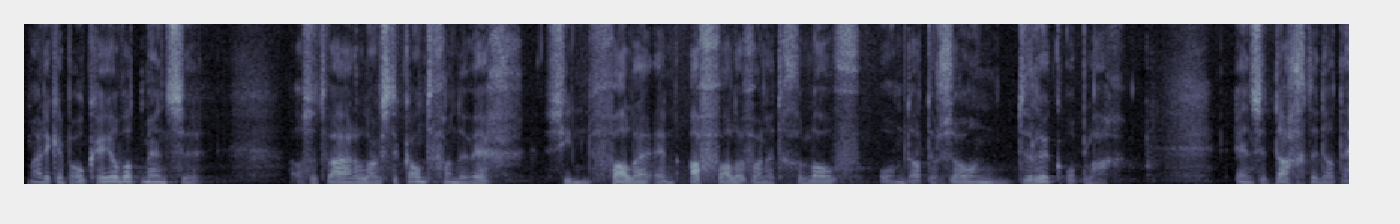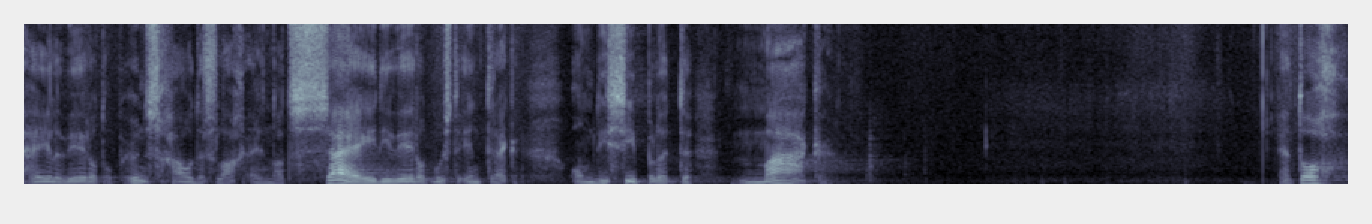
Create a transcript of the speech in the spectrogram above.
Maar ik heb ook heel wat mensen, als het ware, langs de kant van de weg zien vallen en afvallen van het geloof, omdat er zo'n druk op lag. En ze dachten dat de hele wereld op hun schouders lag en dat zij die wereld moesten intrekken om discipelen te maken. En toch,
